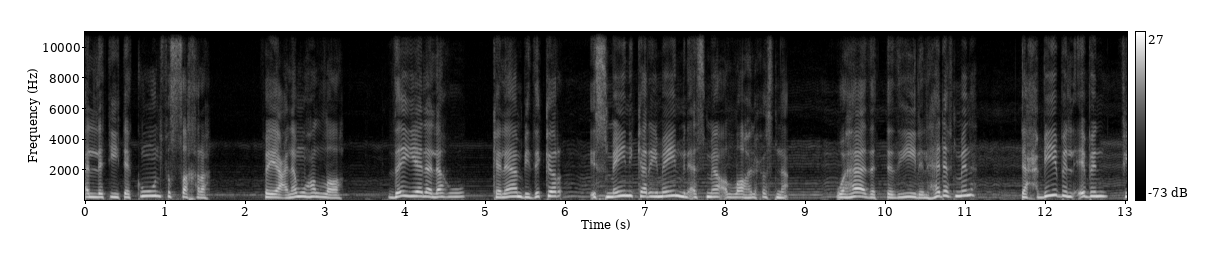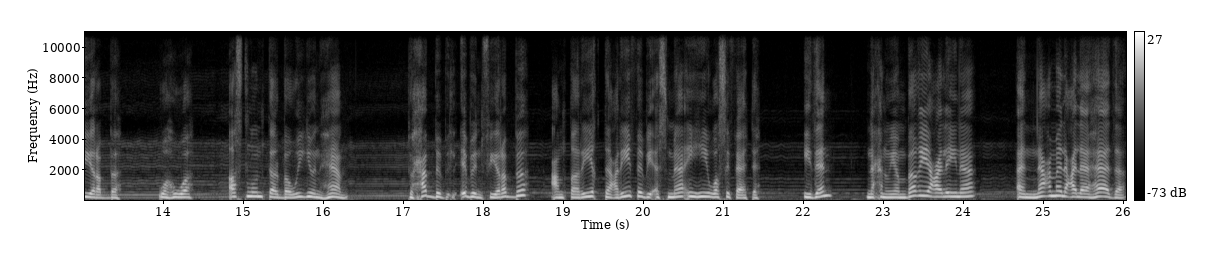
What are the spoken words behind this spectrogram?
التي تكون في الصخرة فيعلمها الله. ذيل له كلام بذكر اسمين كريمين من أسماء الله الحسنى وهذا التذييل الهدف منه تحبيب الإبن في ربه وهو أصل تربوي هام. تحبب الإبن في ربه عن طريق تعريفه بأسمائه وصفاته. اذا نحن ينبغي علينا أن نعمل على هذا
